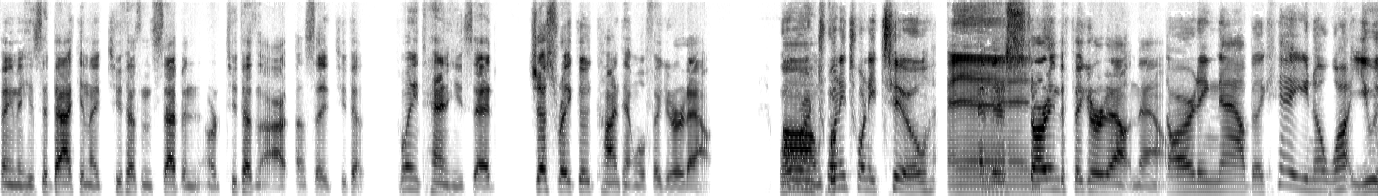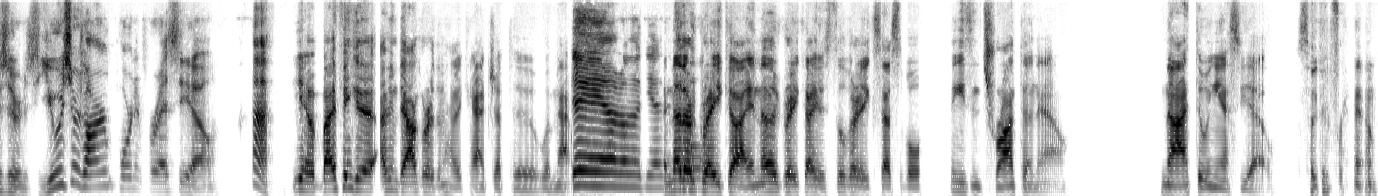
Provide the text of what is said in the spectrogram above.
thing that he said back in like 2007 or 2000? I- I'll say 2000, 2010. He said, "Just write good content. We'll figure it out." Well, we're in Um, 2022, and, and they're starting to figure it out now. starting now. Be like, hey, you know what? Users, users are important for SEO. Yeah, but I think uh, I think the algorithm had to catch up to what Matt. Yeah, yeah, no, no, yeah. Another all- great guy. Another great guy who's still very accessible. I think he's in Toronto now, not doing SEO. So good for him.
